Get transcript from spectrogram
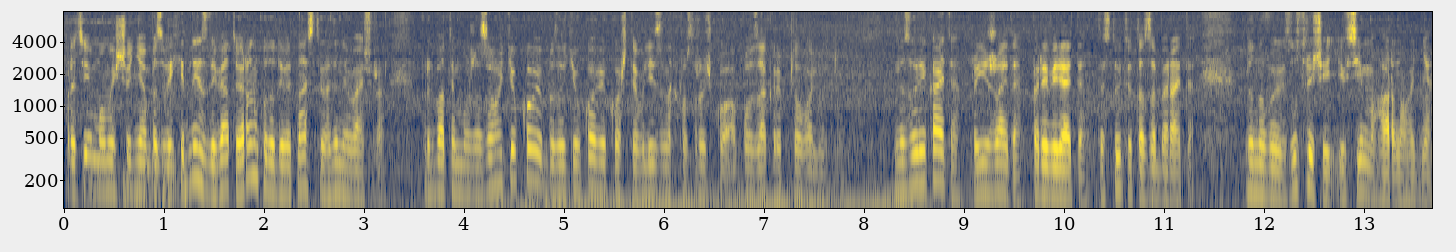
Працюємо ми щодня без вихідних з 9 ранку до 19 години вечора. Придбати можна за готівкові, безготівкові кошти в лізинг, розсрочку або за криптовалюту. Не зволікайте, приїжджайте, перевіряйте, тестуйте та забирайте. До нових зустрічей і всім гарного дня!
